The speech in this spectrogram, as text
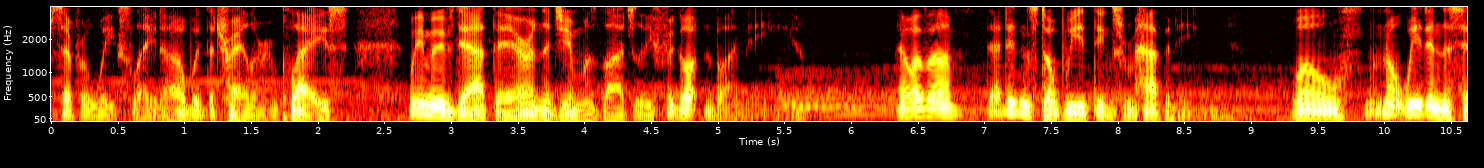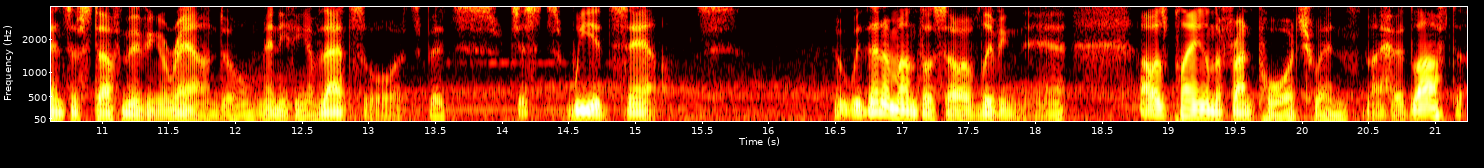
Several weeks later, with the trailer in place, we moved out there and the gym was largely forgotten by me. However, that didn't stop weird things from happening. Well, not weird in the sense of stuff moving around or anything of that sort, but just weird sounds. Within a month or so of living there, I was playing on the front porch when I heard laughter.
